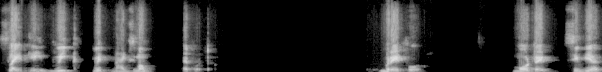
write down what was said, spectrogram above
slightly weak with maximum effort. Grade 4 Moderate severe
